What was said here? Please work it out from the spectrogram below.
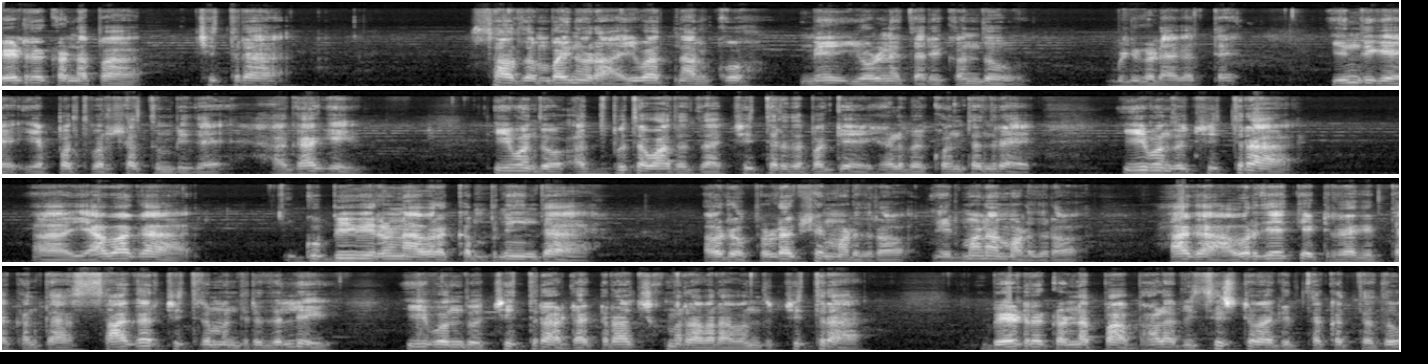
ಬೇಡರ್ ಕಣ್ಣಪ್ಪ ಚಿತ್ರ ಸಾವಿರದ ಒಂಬೈನೂರ ಐವತ್ನಾಲ್ಕು ಮೇ ಏಳನೇ ತಾರೀಕಂದು ಬಿಡುಗಡೆ ಆಗುತ್ತೆ. ಇಂದಿಗೆ ಎಪ್ಪತ್ತು ವರ್ಷ ತುಂಬಿದೆ. ಹಾಗಾಗಿ ಈ ಒಂದು ಅದ್ಭುತವಾದ ಚಿತ್ರದ ಬಗ್ಗೆ ಹೇಳಬೇಕು ಅಂತಂದರೆ, ಈ ಒಂದು ಚಿತ್ರ ಯಾವಾಗ ಗುಬ್ಬಿ ವೀರಣ್ಣ ಅವರ ಕಂಪ್ನಿಯಿಂದ ಅವರು ಪ್ರೊಡಕ್ಷನ್ ಮಾಡಿದ್ರು, ನಿರ್ಮಾಣ ಮಾಡಿದ್ರು, ಆಗ ಅವರದೇ ಥಿಯೇಟರ್ ಆಗಿರ್ತಕ್ಕಂಥ ಸಾಗರ್ ಚಿತ್ರಮಂದಿರದಲ್ಲಿ ಈ ಒಂದು ಚಿತ್ರ ಡಾಕ್ಟರ್ ರಾಜ್ಕುಮಾರ್ ಅವರ ಒಂದು ಚಿತ್ರ ಬೇಡ್ರ ಕಣ್ಣಪ್ಪ ಬಹಳ ವಿಶಿಷ್ಟವಾಗಿರ್ತಕ್ಕಂಥದ್ದು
